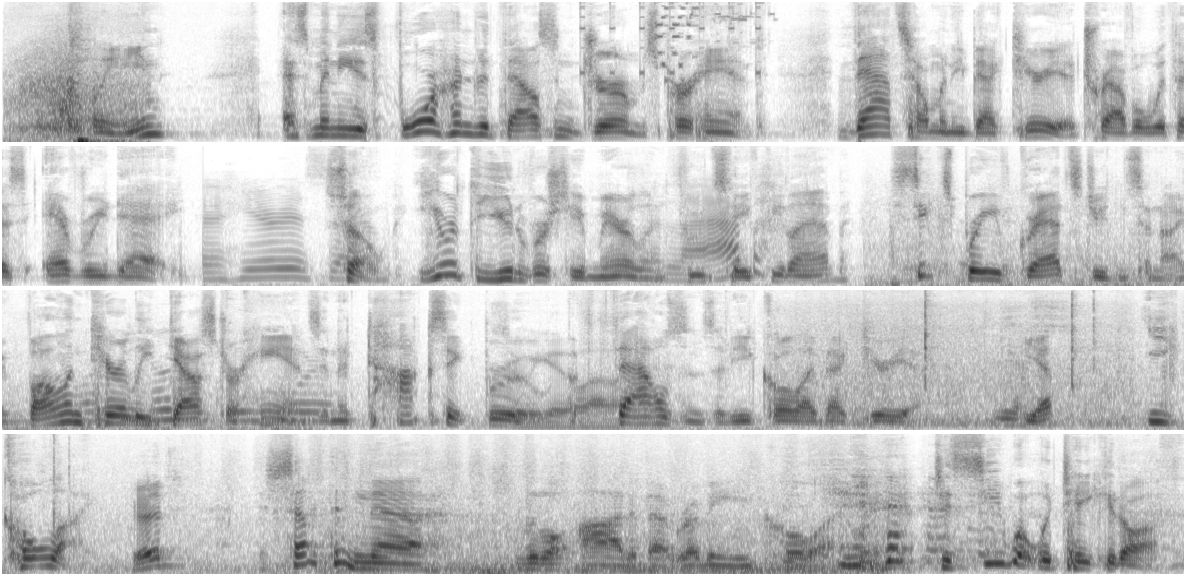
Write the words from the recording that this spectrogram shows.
Clean? As many as 400,000 germs per hand. That's how many bacteria travel with us every day. So, here at the University of Maryland Food Safety Lab, six brave grad students and I voluntarily doused our hands in a toxic brew of thousands of E. coli bacteria. Yep, E. coli. Good. There's something uh, a little odd about rubbing E. coli. to see what would take it off.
